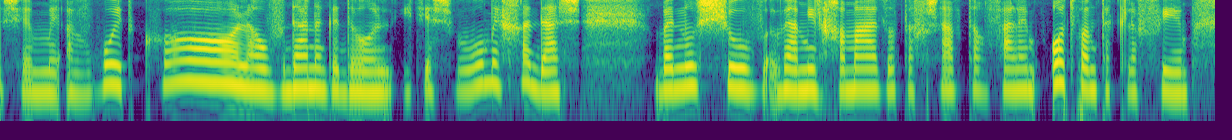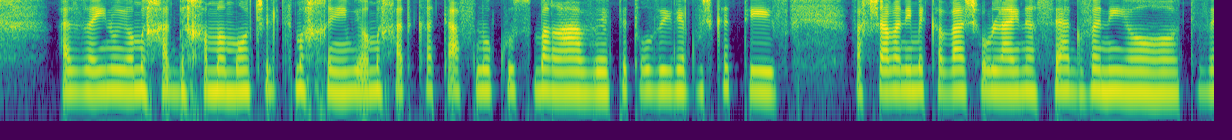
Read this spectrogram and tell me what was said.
שהם עברו את כל האובדן הגדול, התיישבו מחדש, בנו שוב, והמלחמה הזאת עכשיו טרפה להם עוד פעם את הקלפים. אז היינו יום אחד בחממות של צמחים, יום אחד כתפנו כוסברה ופטרוזיליה גוש קטיף, ועכשיו אני מקווה שאולי נעשה עגבניות. ו...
